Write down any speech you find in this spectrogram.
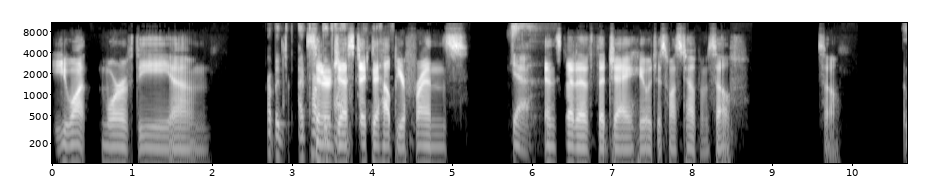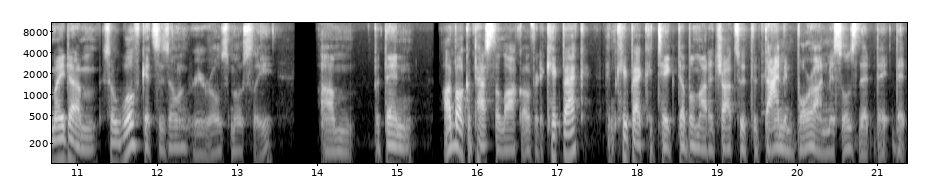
you want more of the um, Probably I'd probably synergistic to help your friends Yeah, instead of the Jay who just wants to help himself. So I might um so Wolffe gets his own rerolls mostly. Um but then Oddball could pass the lock over to Kickback, and Kickback could take double modded shots with the diamond boron missiles that that that,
